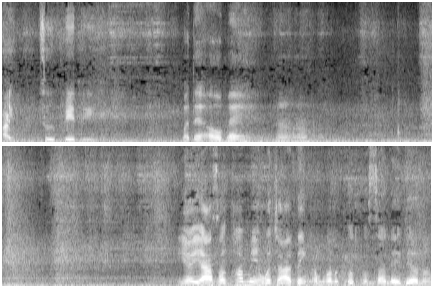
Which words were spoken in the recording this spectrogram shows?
like two fifty. But that Old Bay, uh uh. Yeah, y'all. So come in what y'all think I'm gonna cook for Sunday dinner,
